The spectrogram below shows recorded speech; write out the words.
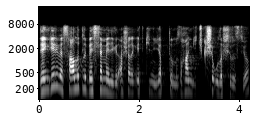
Dengeli ve sağlıklı beslenme ile ilgili aşağıdaki etkinliği yaptığımızda hangi çıkışa ulaşırız diyor.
